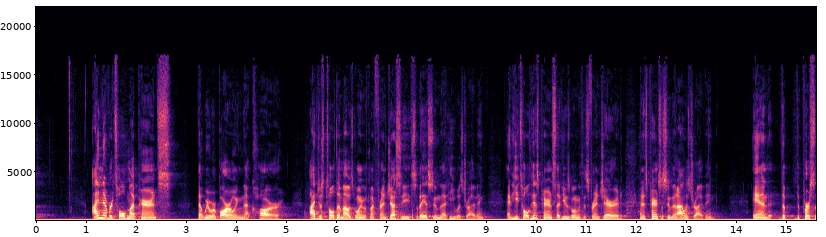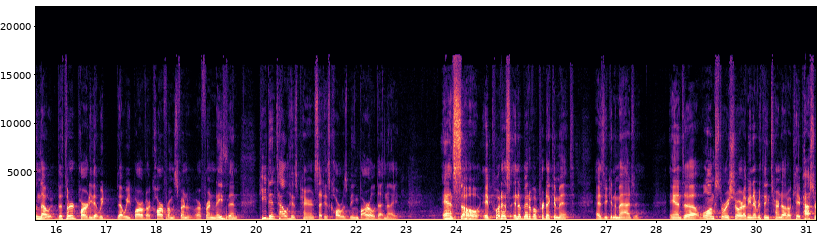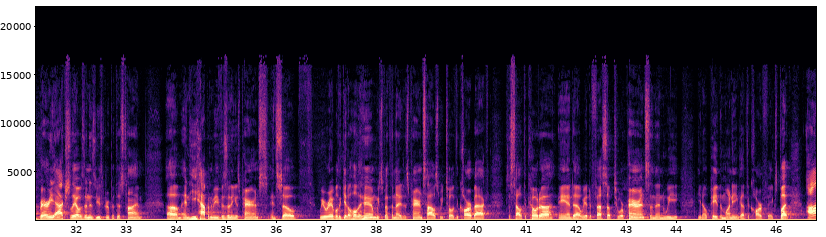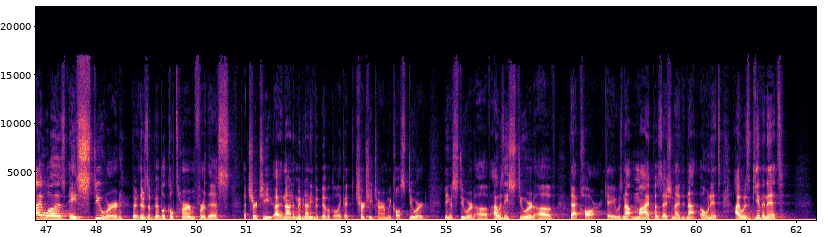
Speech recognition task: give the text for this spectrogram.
I never told my parents that we were borrowing that car. I just told them I was going with my friend Jesse, so they assumed that he was driving. And he told his parents that he was going with his friend Jared, and his parents assumed that I was driving. And the, the person that, the third party that we, that we borrowed our car from, his friend, our friend Nathan, he didn't tell his parents that his car was being borrowed that night. And so it put us in a bit of a predicament, as you can imagine. And uh, long story short, I mean, everything turned out okay. Pastor Barry, actually, I was in his youth group at this time, um, and he happened to be visiting his parents. And so we were able to get a hold of him. We spent the night at his parents' house. We towed the car back to South Dakota, and uh, we had to fess up to our parents, and then we, you know, paid the money and got the car fixed. But I was a steward. There, there's a biblical term for this a churchy, uh, not, maybe not even biblical, like a churchy term we call steward, being a steward of. I was a steward of that car, okay? It was not my possession. I did not own it. I was given it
